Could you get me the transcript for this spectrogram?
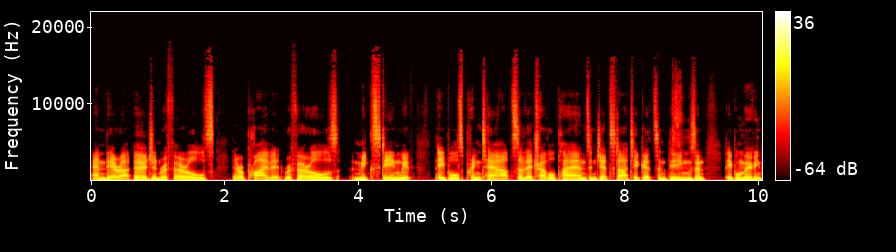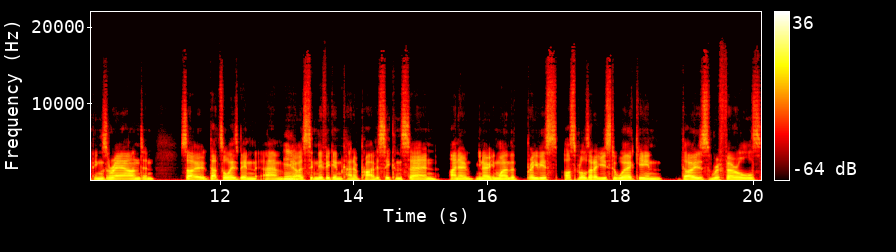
and there are urgent referrals, there are private referrals mixed in with people's printouts of their travel plans and Jetstar tickets and things, and people moving things around. And so that's always been, um, you know, a significant kind of privacy concern. I know, you know, in one of the previous hospitals that I used to work in, those referrals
